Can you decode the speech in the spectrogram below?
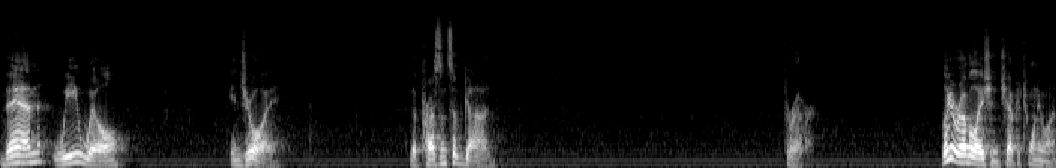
Then we will enjoy the presence of God forever. Look at Revelation chapter 21.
